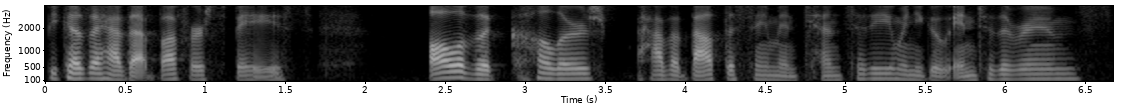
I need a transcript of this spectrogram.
because I have that buffer space, all of the colors have about the same intensity when you go into the rooms.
